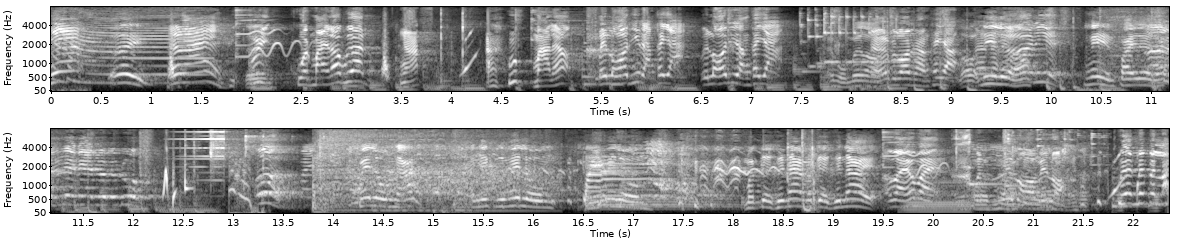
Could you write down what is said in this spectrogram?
เนี่ย เฮ้ยเป็นไงอุ้ยขวดใหม่แล้วเพื่อนงัดอะฮึบมาแล้วไปรอที่หลังขยะ ไปรอที่หลังขยะให้ผมไม่รอเออไปรอที่หลังขยะรอนี่เลยเหรอนี่ให้เห็นไฟเลยเอนะอเนี่ยเนี่ยดูดูดูเออไม่ลงนะ อันนี้คือไม่ลงอันนี้ไม่ลง มันเกิดขึ้นได้ มันเกิดขึ้นได้ เอาไปเอาไปมันไม่หล่อไม่หล่อเพื่อนไม่เป็นไร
